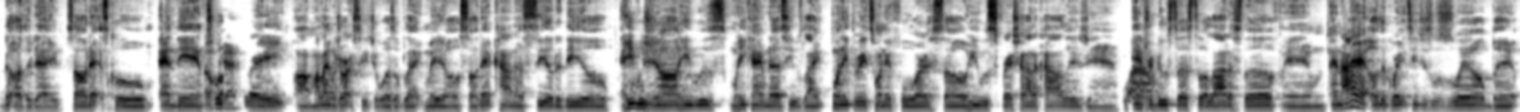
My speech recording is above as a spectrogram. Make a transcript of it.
the other day, so that's cool. And then 12th okay. grade, um, my language arts teacher was a black male, so that kind of sealed the deal. And he was young. He was when he came to us, he was like 23, 24, so he was fresh out of college and wow. introduced us to a lot of stuff. And and I had other great teachers as well, but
